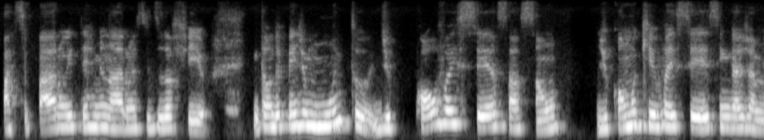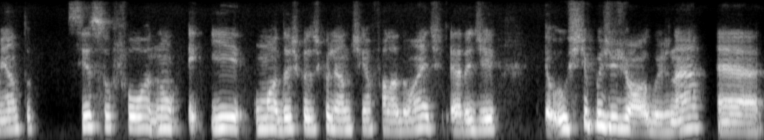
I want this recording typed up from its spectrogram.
participaram e terminaram esse desafio. Então depende muito de qual vai ser essa ação, de como que vai ser esse engajamento, se isso for no, e uma das coisas que o Leandro tinha falado antes era de os tipos de jogos, né? É,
